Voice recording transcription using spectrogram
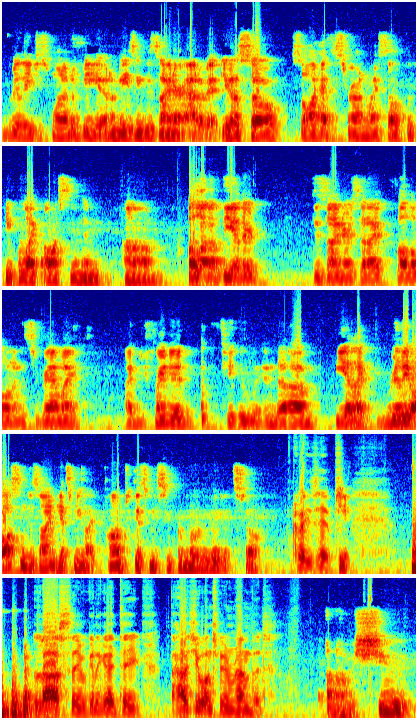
really just wanted to be an amazing designer out of it. You know, so so I had to surround myself with people like Austin and um, a lot of the other designers that I follow on Instagram. I I befriended too, and um, yeah, like really awesome design gets me like pumped, gets me super motivated. So Great tips. Yeah. Lastly, we're gonna go deep. How do you want to be remembered? oh shoot.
